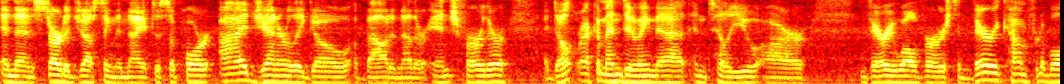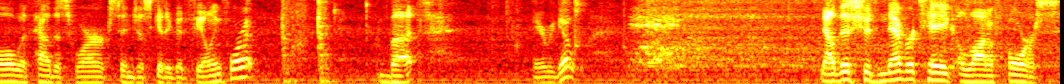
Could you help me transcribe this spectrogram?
and then start adjusting the knife to support. I generally go about another inch further. I don't recommend doing that until you are very well versed and very comfortable with how this works and just get a good feeling for it. But here we go. Now this should never take a lot of force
